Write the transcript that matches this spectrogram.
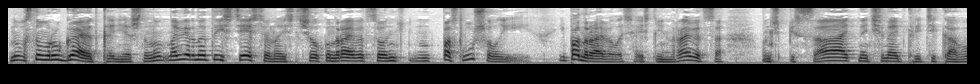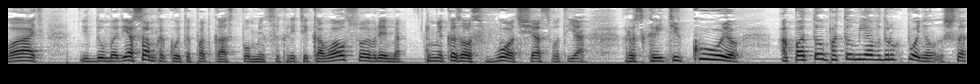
Ну, в основном ругают, конечно. Ну, наверное, это естественно. Если человеку нравится, он послушал и, и понравилось. А если не нравится, он же писать начинает, критиковать и думает, я сам какой-то подкаст, помнится, критиковал в свое время, и мне казалось, вот, сейчас вот я раскритикую, а потом, потом я вдруг понял, что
